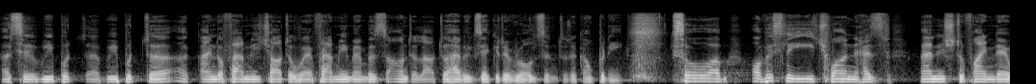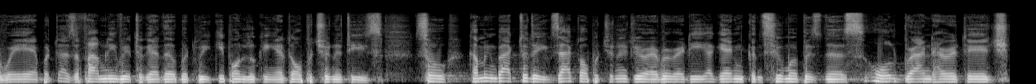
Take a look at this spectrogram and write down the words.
uh, so we put, uh, we put uh, a kind of family charter where family members aren't allowed to have executive roles into the company. So um, obviously each one has managed to find their way, but as a family we're together, but we keep on looking at opportunities. So coming back to the exact opportunity of Eveready, again, consumer business, old brand heritage,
